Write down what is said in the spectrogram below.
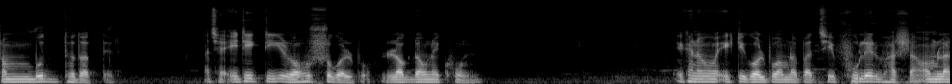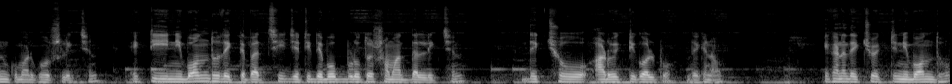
সম্বুদ্ধ দত্তের আচ্ছা এটি একটি রহস্য গল্প, লকডাউনে খুন। এখানেও একটি গল্প আমরা পাচ্ছি, ফুলের ভাষা, অম্লান কুমার ঘোষ লিখছেন। একটি নিবন্ধ দেখতে পাচ্ছি, যেটি দেবব্রত সমাদ্দার লিখছেন। দেখছ আরও একটি গল্প, দেখে নাও। এখানে দেখছ একটি নিবন্ধ,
